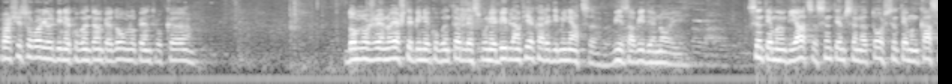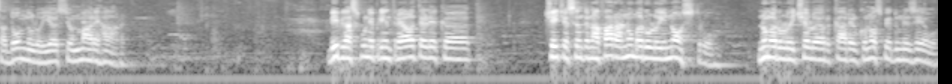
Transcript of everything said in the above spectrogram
Frați și surori, îl binecuvântăm pe Domnul pentru că Domnul își renoiește binecuvântările, spune Biblia în fiecare dimineață, vis-a-vis -vis de noi. Suntem în viață, suntem sănătoși, suntem în casa Domnului, este un mare har. Biblia spune printre altele că cei ce sunt în afara numărului nostru, numărului celor care îl cunosc pe Dumnezeu,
